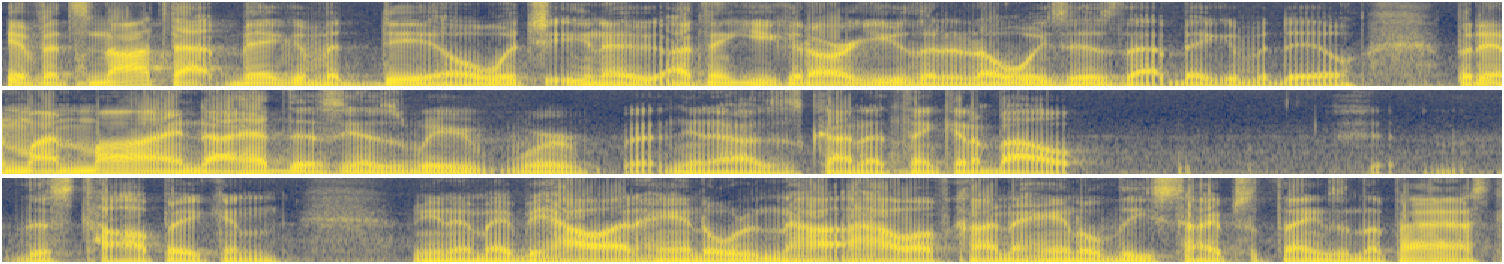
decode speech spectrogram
if it's not that big of a deal, which you know, I think you could argue that it always is that big of a deal. But in my mind, I had this as we were, you know, I was kind of thinking about this topic and you know maybe how I'd handled it and how, how I've kind of handled these types of things in the past.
